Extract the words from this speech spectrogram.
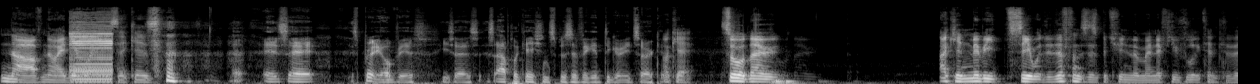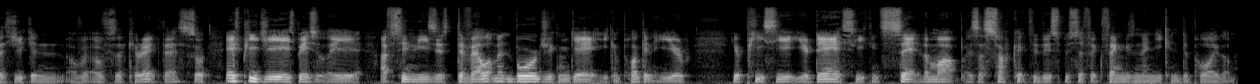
No, I've no idea what ASIC is. it's uh, it's pretty obvious. He says it's application specific integrated circuit. Okay, so now I can maybe say what the difference is between them, and if you've looked into this, you can obviously correct this. So FPGA is basically I've seen these as development boards you can get. You can plug into your your PC at your desk. You can set them up as a circuit to do specific things, and then you can deploy them.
